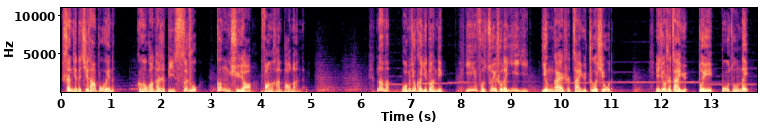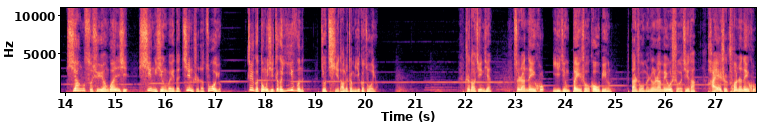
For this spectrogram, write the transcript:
身体的其他部位呢？更何况它是比私处更需要防寒保暖的，那么我们就可以断定，衣服最初的意义应该是在于遮羞的，也就是在于对部族内相似血缘关系性行为的禁止的作用。这个东西，这个衣服呢，就起到了这么一个作用。直到今天，虽然内裤已经备受诟病了，但是我们仍然没有舍弃它，还是穿着内裤。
